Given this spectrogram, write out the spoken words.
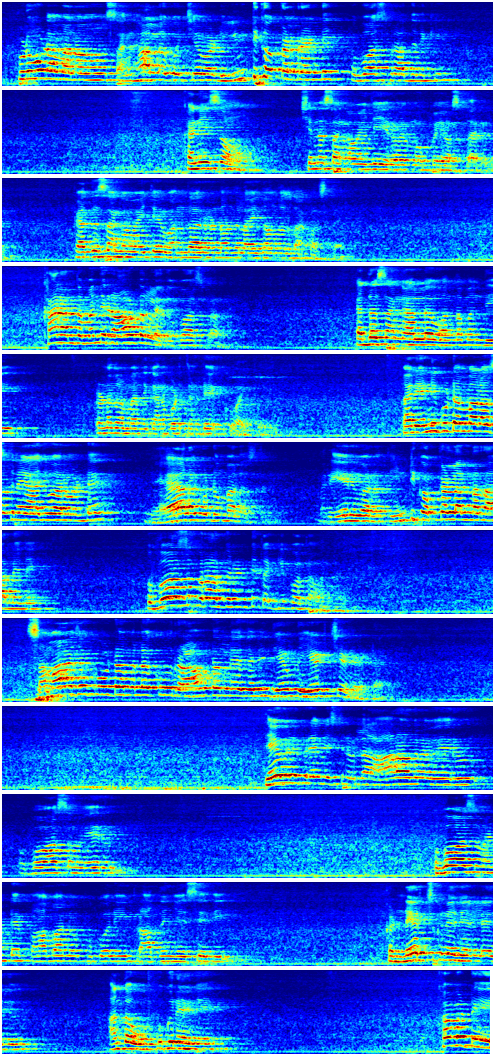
ఇప్పుడు కూడా మనం సంఘాల్లోకి వచ్చేవాళ్ళు ఇంటికి ఒక్కడు రండి ఉపవాస ప్రార్థనకి. కనీసం చిన్న సంఘం అయితే ఇరవై ముప్పై వస్తారు. పెద్ద సంఘం అయితే వంద రెండు వందలు ఐదు వందల దాకా వస్తాయి. కానీ అంతమంది రావటం లేదు ఉపవాస పెద్ద సంఘాల్లో వంద మంది రెండు వందల మంది కనబడుతుంటే ఎక్కువ అయిపోయింది. మరి ఎన్ని కుటుంబాలు వస్తున్నాయి ఆదివారం అంటే? వేల కుటుంబాలు వస్తున్నాయి. మరి ఏరి వారు ఇంటికి ఒక్కళ్ళన్నా రాలేదే. ఉపవాస ప్రార్థన అంటే తగ్గిపోతా ఉన్నారు సమాజ కూటములకు రావడం లేదని దేవుడు ఏడ్చాడట. దేవుని ప్రేమిస్తున్న వల్ల ఆరాధన వేరు ఉపవాసం వేరు. ఉపవాసం అంటే పాపాన్ని ఒప్పుకొని ప్రార్థన చేసేది. ఇక్కడ నేర్చుకునేది ఏం లేదు అంతా ఒప్పుకునేదే. కాబట్టి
